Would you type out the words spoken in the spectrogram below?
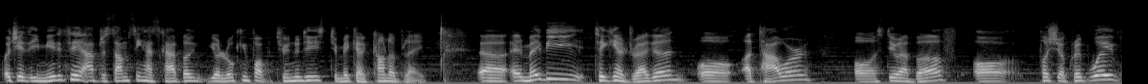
which is immediately after something has happened, you're looking for opportunities to make a counterplay. Uh, it may be taking a dragon or a tower or still above or push a creep wave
